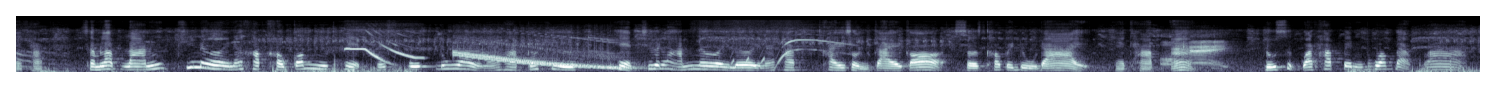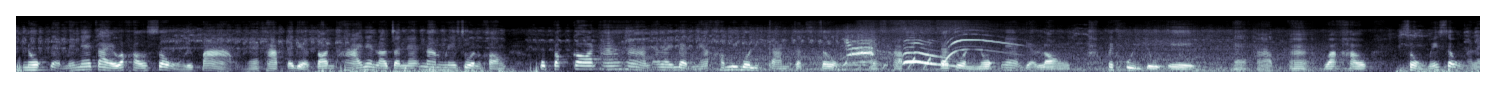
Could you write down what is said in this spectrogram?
นะครับ สำหรับร้านพี่เนยนะครับเขาก็มีเพจ Facebook ด้วยนะครับ ก็คือเพจชื่อร้านเนยเลยนะครับ ใครสนใจก็เซิร์ชเข้าไปดูได้นะครับอะ Okay. รู้สึกว่าถ้าเป็นพวกแบบว่านกเนี่ยไม่แน่ใจว่าเขาส่งหรือเปล่านะครับ แต่เดี๋ยวตอนท้ายเนี่ยเราจะแนะนำในส่วนของอุปกรณ์อาหารอะไรแบบเนี้ยเขามีบริการจัดส่งนะครับ แต่ส่วนนกเนี่ยเดี๋ยวลองทักไปคุยดูเองนะครับอ่าว่าเขา ส่งไม่ส่งอะไร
